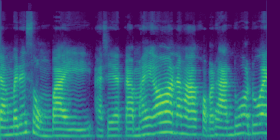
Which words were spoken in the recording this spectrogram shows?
ยังไม่ได้ส่งใบอาชญากรรมให้อ้อนนะคะ ขอประทานโทษด้วย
